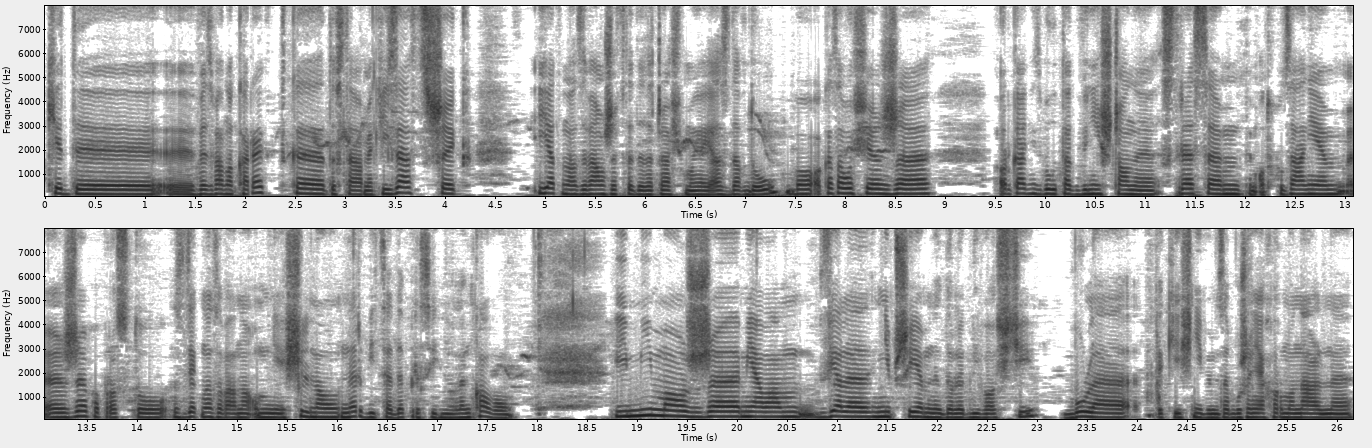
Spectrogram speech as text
kiedy e, wezwano karetkę, dostałam jakiś zastrzyk i ja to nazywam, że wtedy zaczęła się moja jazda w dół, bo okazało się, że organizm był tak wyniszczony stresem, tym odchudzaniem, e, że po prostu zdiagnozowano u mnie silną nerwicę depresyjno-lękową. I mimo, że miałam wiele nieprzyjemnych dolegliwości, bóle, jakieś, nie wiem, zaburzenia hormonalne,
